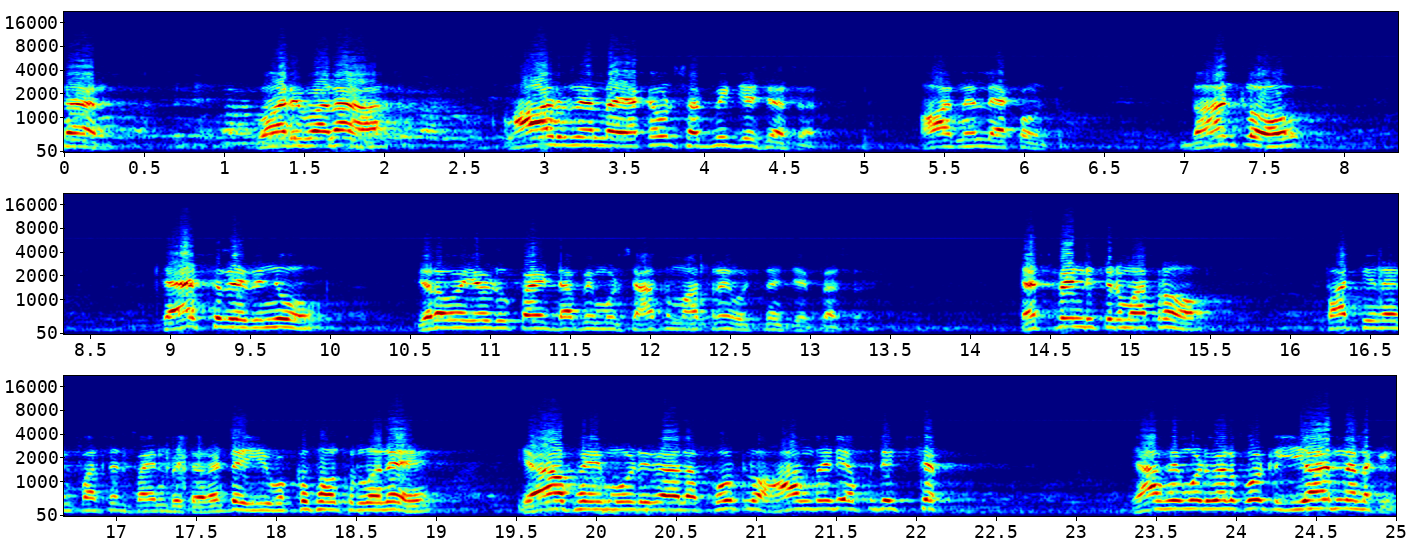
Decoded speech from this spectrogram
సార్ వారి వాళ్ళ ఆరు నెలల అకౌంట్ సబ్మిట్ చేశారు సార్. ఆరు నెలల అకౌంట్. దాంట్లో ట్యాక్స్ రెవెన్యూ ఇరవై ఏడు పాయింట్ డెబ్బై మూడు శాతం మాత్రమే వచ్చిందని చెప్పారు సార్. ఎక్స్పెండిచర్ మాత్రం ఫార్టీ నైన్ పర్సెంట్ పైన పెట్టారు. అంటే ఈ ఒక్క సంవత్సరంలోనే యాభై మూడు వేల కోట్లు ఆల్రెడీ అప్పు తెచ్చారు యాభై మూడు వేల కోట్లు ఈ ఆరు నెలలకి.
